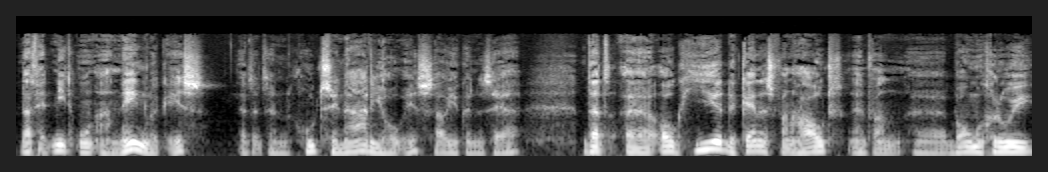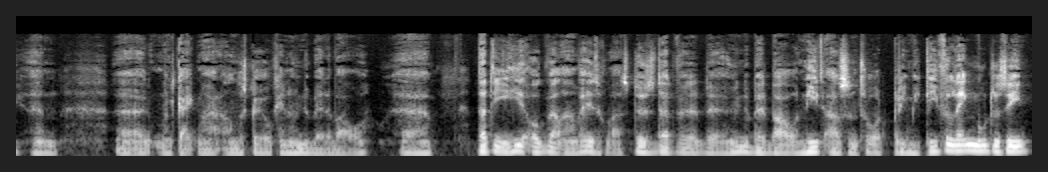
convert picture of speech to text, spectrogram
dat het niet onaannemelijk is, dat het een goed scenario is, zou je kunnen zeggen dat ook hier de kennis van hout en van bomengroei, en, want kijk maar, anders kun je ook geen hunebedden bouwen, dat die hier ook wel aanwezig was. Dus dat we de hunebedbouwer niet als een soort primitieveling moeten zien,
